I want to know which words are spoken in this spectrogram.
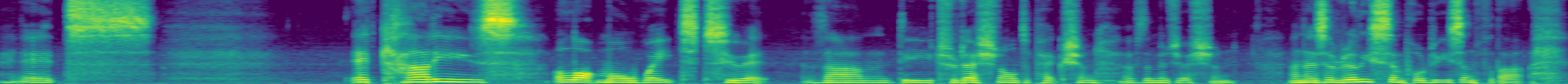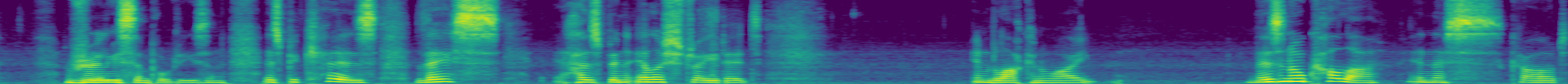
It's it carries a lot more weight to it than the traditional depiction of the magician. And there's a really simple reason for that. really simple reason is because this has been illustrated in black and white. There's no colour in this card,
